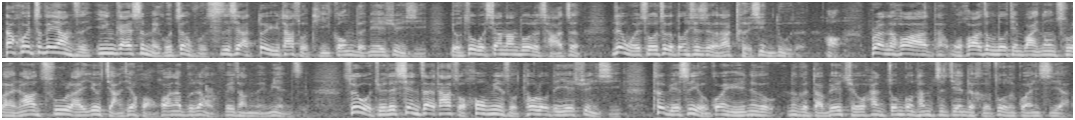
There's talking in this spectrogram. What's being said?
那会这个样子，应该是美国政府私下对于他所提供的那些讯息，有做过相当多的查证，认。认为说这个东西是有它可信度的，好，不然的话，他我花了这么多钱把你弄出来，然后出来又讲一些谎话，那不是让我非常的没面子。所以我觉得现在他所后面所透露的一些讯息，特别是有关于那个那个 WHO 和中共他们之间的合作的关系啊，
